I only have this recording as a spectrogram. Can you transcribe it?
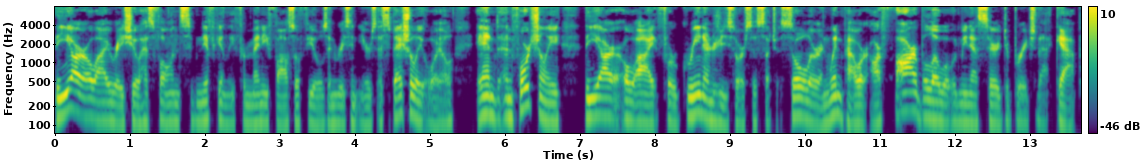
The EROI ratio has fallen significantly for many fossil fuels in recent years, especially oil, and unfortunately, the EROI for green energy sources such as solar and wind power are far below what would be necessary to bridge that gap.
